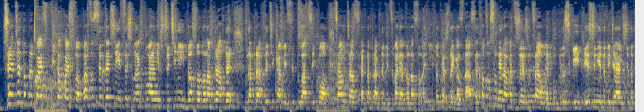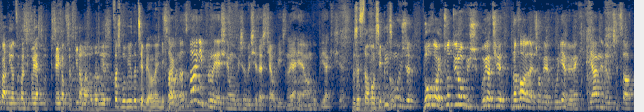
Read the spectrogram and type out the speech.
Dzień, dzień dobry Państwu, witam Państwa bardzo serdecznie. Jesteśmy aktualnie w Szczecinie i doszło do naprawdę, naprawdę ciekawej sytuacji, bo cały czas tak naprawdę wyzwania do nas olejnik, do każdego z nas. Chodzą słuchy nawet, że rzucał pogróżki. Jeszcze nie dowiedziałem się dokładnie o co chodzi, bo ja przyjechał przed chwilą, a podobnież coś mówił do Ciebie olejnik, Co? tak? No dzwoni, pruje się, mówi, żeby się też chciał bić. No ja nie wiem, on głupi jakiś jest. Że z Tobą się bić? No mówi, że dawaj, co ty robisz, bo ja cię nawalę człowieku, nie wiem, jakiś pijany był czy co.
